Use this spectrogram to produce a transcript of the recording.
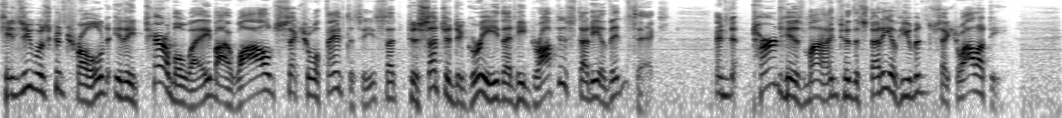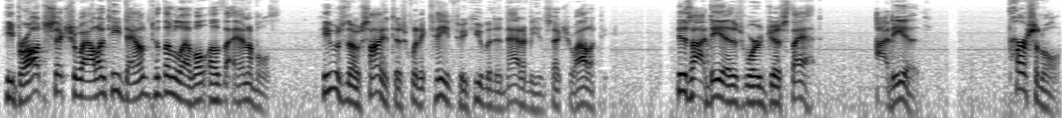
Kinsey was controlled in a terrible way by wild sexual fantasies to such a degree that he dropped his study of insects and turned his mind to the study of human sexuality. He brought sexuality down to the level of animals. He was no scientist when it came to human anatomy and sexuality. His ideas were just that ideas. Personal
